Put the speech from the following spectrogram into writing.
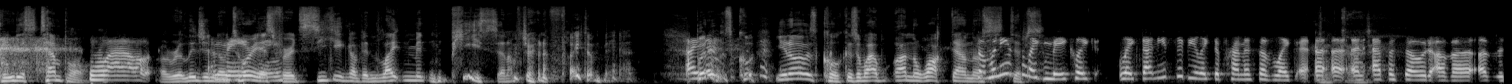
Buddhist temple Wow. a religion notorious for its seeking of enlightenment and peace, and I'm trying to fight a man. I But know. it was cool. You know, it was cool because on the walk down those Someone needs to like make like like that needs to be like the premise of like a, a, Oh, an episode of a of a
